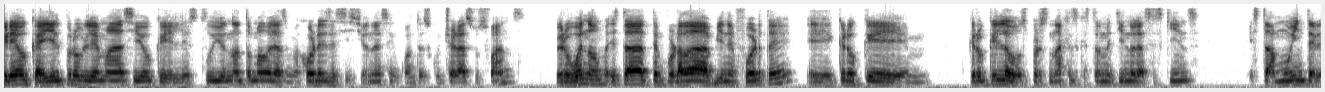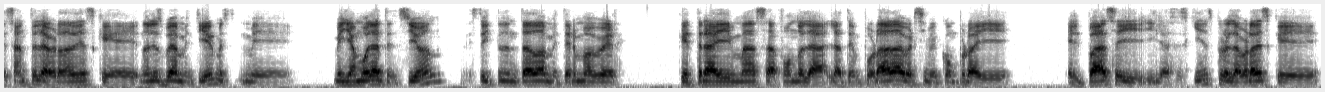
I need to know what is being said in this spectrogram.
creo que ahí el problema ha sido que el estudio no ha tomado las mejores decisiones en cuanto a escuchar a sus fans. Pero bueno, esta temporada viene fuerte. Eh, creo que creo que los personajes que están metiendo las skins está muy interesante. La verdad es que no les voy a mentir, me, me, me llamó la atención. Estoy tentado a meterme a ver qué trae más a fondo la, la temporada, a ver si me compro ahí el pase y, las skins, pero la verdad es que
